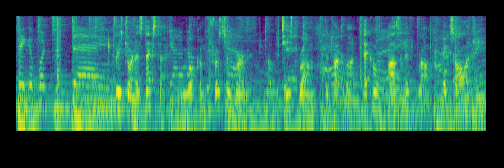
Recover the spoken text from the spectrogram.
Take it for today. Please join us next time when we welcome Tristan Merman of Batiste Rum to talk about eco positive rum, mixology,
